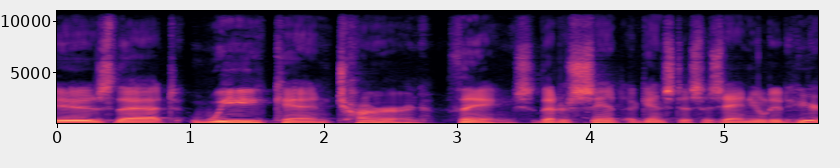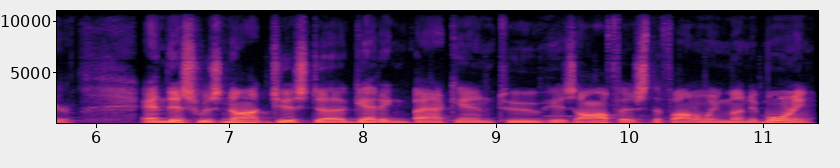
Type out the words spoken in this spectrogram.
is that we can turn things that are sent against us, as Daniel did here. And this was not just uh, getting back into his office the following Monday morning,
